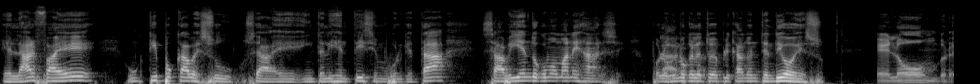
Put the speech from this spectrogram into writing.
el alfa es un tipo cabezú, o sea, eh, inteligentísimo, porque está sabiendo cómo manejarse. Por lo Claro, mismo que le estoy explicando, entendió eso. El hombre.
